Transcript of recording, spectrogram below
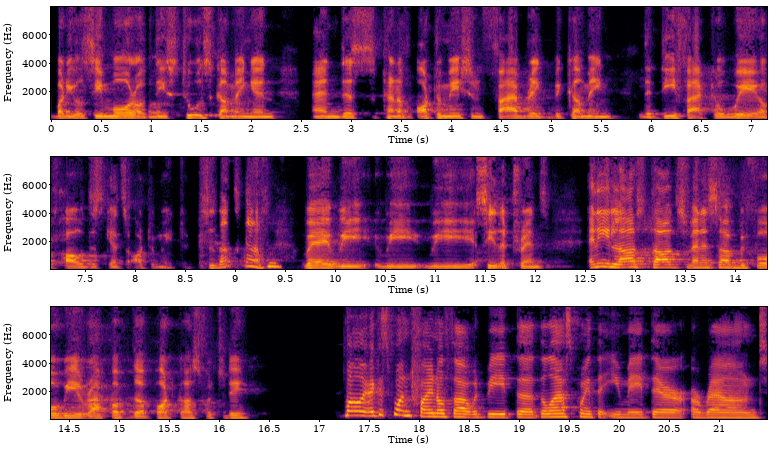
but you'll see more of these tools coming in and this kind of automation fabric becoming the de facto way of how this gets automated. So that's kind of where we we we see the trends. Any last thoughts, Vanessa, before we wrap up the podcast for today? Well, I guess one final thought would be the the last point that you made there around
